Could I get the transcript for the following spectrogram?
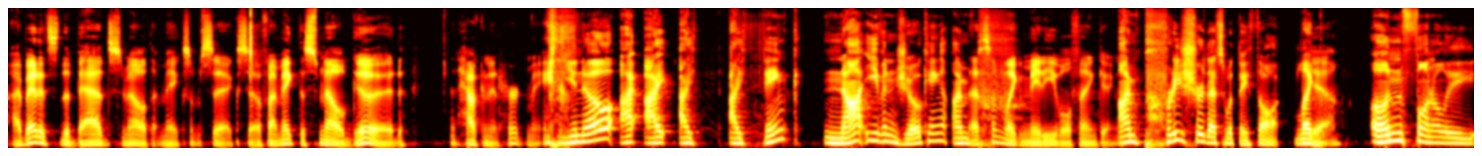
I bet it's the bad smell that makes them sick. So if I make the smell good, how can it hurt me? you know, I I I I think not even joking. I'm That's some like medieval thinking. I'm pretty sure that's what they thought. Like Yeah. unfunnily,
